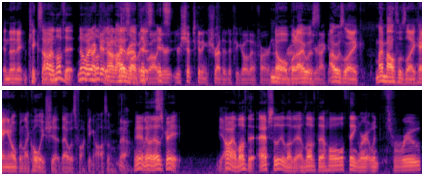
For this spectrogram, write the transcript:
and then it kicks Oh. I loved it. No, You're I not loved getting it. out of I loved it. well. Your your ship's getting shredded if you go that far. No, but I was I was all that. like my mouth was like hanging open, like holy shit, that was fucking awesome. yeah. Yeah, no, that was great. Yeah. Oh, I loved it. I absolutely loved it. I loved the whole thing where it went through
